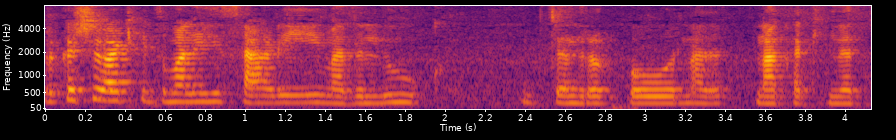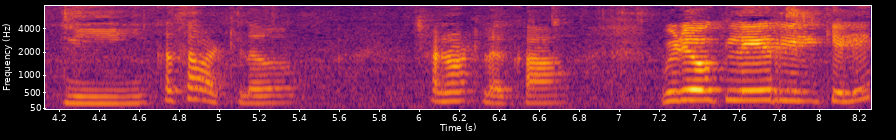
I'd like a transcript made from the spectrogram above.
तर कशी वाटली तुम्हाला ही साडी? माझं लूक चंद्रकोर ना नाकातली नथनी कसं वाटलं? छान वाटलं का? व्हिडिओ केले रील केले?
